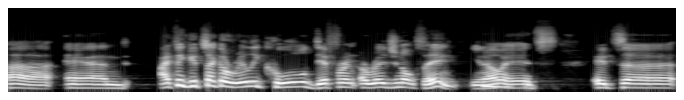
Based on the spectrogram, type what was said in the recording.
Uh, and I think it's like a really cool, different, original thing. You know, it's, it's, uh,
